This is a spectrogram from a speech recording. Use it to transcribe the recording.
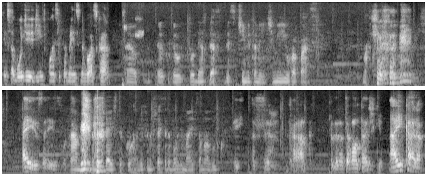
tem sabor de, de infância também esse negócio, cara. É, eu, eu, eu tô dentro desse, desse time também, time uva passa. é isso, é isso. Botar a bife no Chester. Porra, a bife no Chester é bom demais, tá maluco. Eita ferro. Caraca, tô dando até vontade aqui. Aí, cara,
